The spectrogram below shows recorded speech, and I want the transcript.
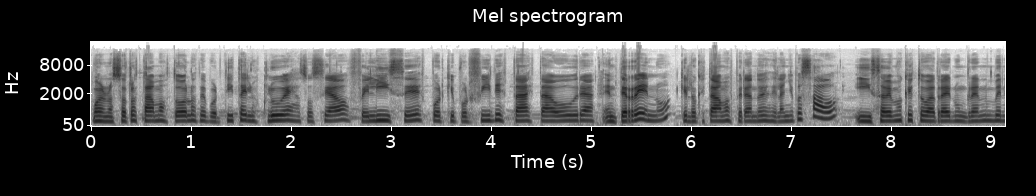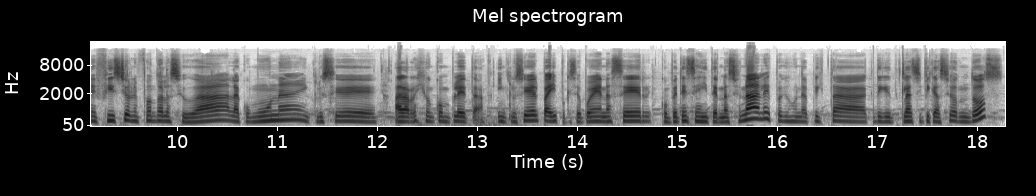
Bueno, nosotros estamos todos los deportistas y los clubes asociados felices porque por fin está esta obra en terreno, que es lo que estábamos esperando desde el año pasado, y sabemos que esto va a traer un gran beneficio en el fondo a la ciudad, a la comuna, inclusive a la región completa, inclusive al país, porque se pueden hacer competencias internacionales, porque es una pista de clasificación 2,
